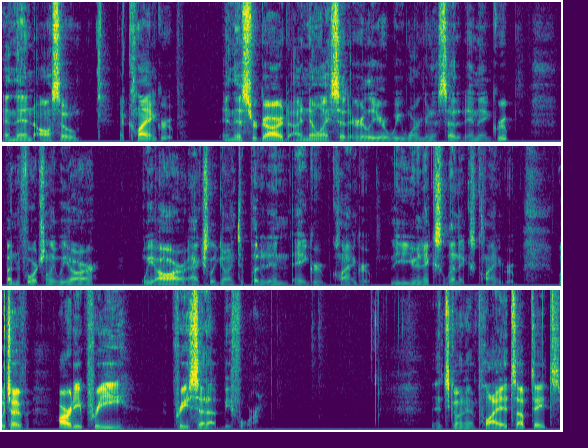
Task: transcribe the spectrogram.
and then also a client group. In this regard, I know I said earlier we weren't going to set it in a group, but unfortunately we are we are actually going to put it in a group client group, the Unix Linux client group, which I've already pre pre set up before. It's going to apply its updates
